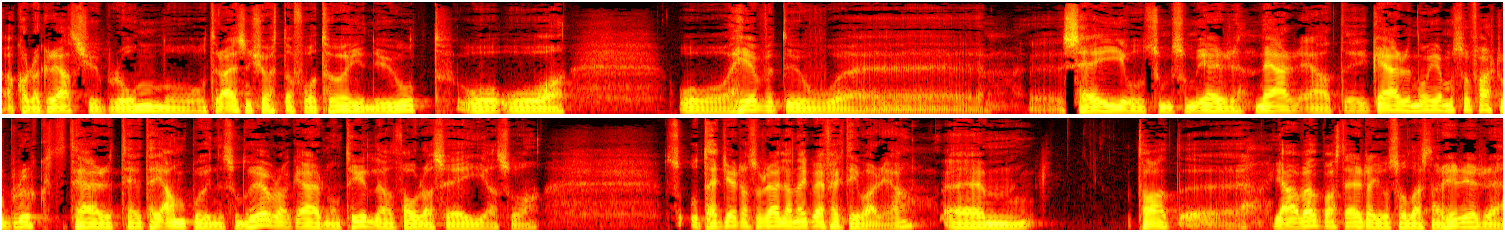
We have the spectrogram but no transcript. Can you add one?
akkurat græs i brunn, og, og til reisen kjøtt få tøyen ut, og, og, og hevet du eh, seg, og som, som er nær at gæren, og ja, men så fart og brukt til, til, til anbøyene som du hever av gæren til at fara seg, altså, og det gjør det så reellan effektivare, ja. Um, ta at, ja, väl er det jo så løsner, her er det,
